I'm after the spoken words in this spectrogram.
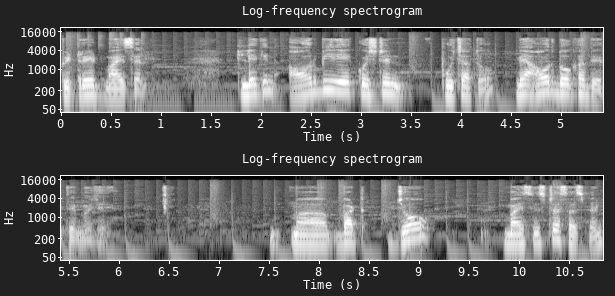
betrayed myself लेकिन और भी एक क्वेश्चन पूछा तो मैं और धोखा देते मुझे। But Joe my sister's husband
